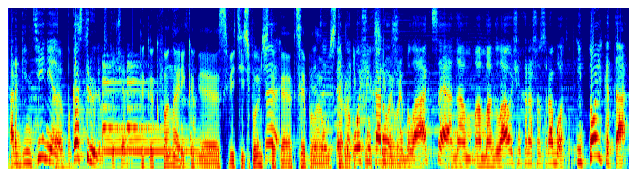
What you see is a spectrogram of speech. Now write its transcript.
Аргентине по кастрюлям стучали. Это как фонариками светить. Помните, Это- такая акция была это, у сторонников это очень хорошая была акция, она м- могла очень хорошо сработать. И только так,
